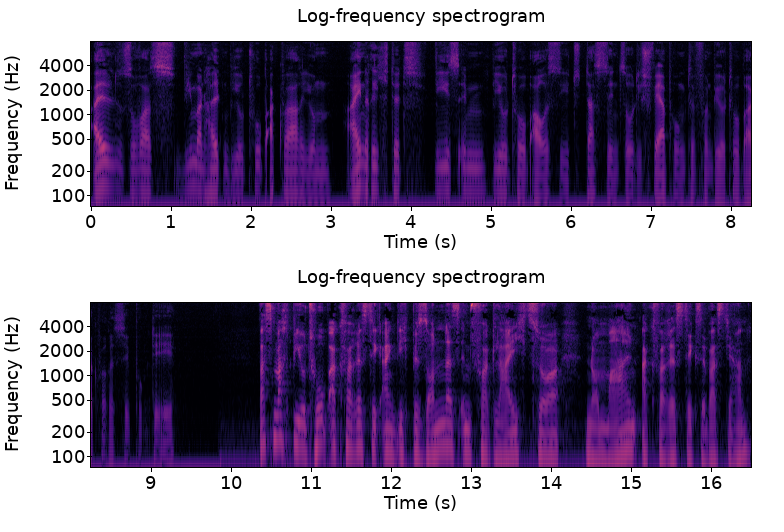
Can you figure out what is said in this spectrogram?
all sowas, wie man halt ein Biotop-Aquarium einrichtet, wie es im Biotop aussieht, das sind so die Schwerpunkte von biotopaquaristik.de. Was macht Biotop-Aquaristik eigentlich besonders im Vergleich zur normalen Aquaristik, Sebastian?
